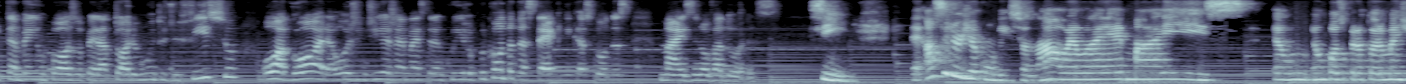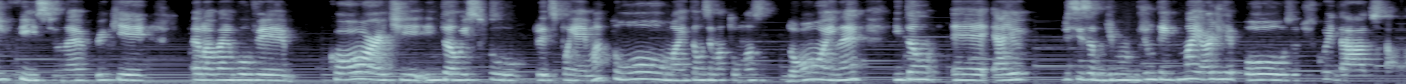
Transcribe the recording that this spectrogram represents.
e também um pós-operatório muito difícil? Ou agora, hoje em dia, já é mais tranquilo por conta das técnicas todas mais inovadoras? Sim. É, a cirurgia convencional, ela é mais é um, é um pós-operatório mais difícil, né? Porque ela vai envolver corte, então isso predispõe a hematoma, então os hematomas doem, né? Então, é, aí precisa de, de, um tempo maior de repouso, de cuidados tal.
